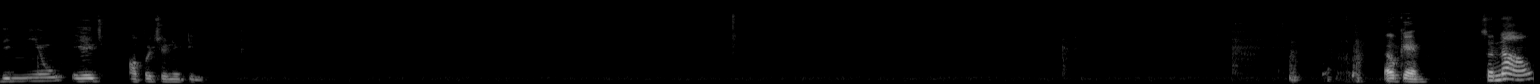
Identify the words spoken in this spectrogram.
the new age opportunity. Okay, so now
